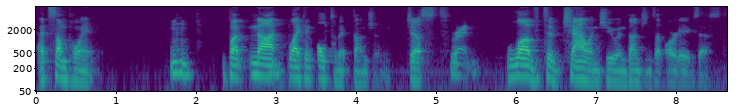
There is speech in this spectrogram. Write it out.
at some point, Mhm. but not like an ultimate dungeon. Just Right. love to challenge you in dungeons that already exist.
